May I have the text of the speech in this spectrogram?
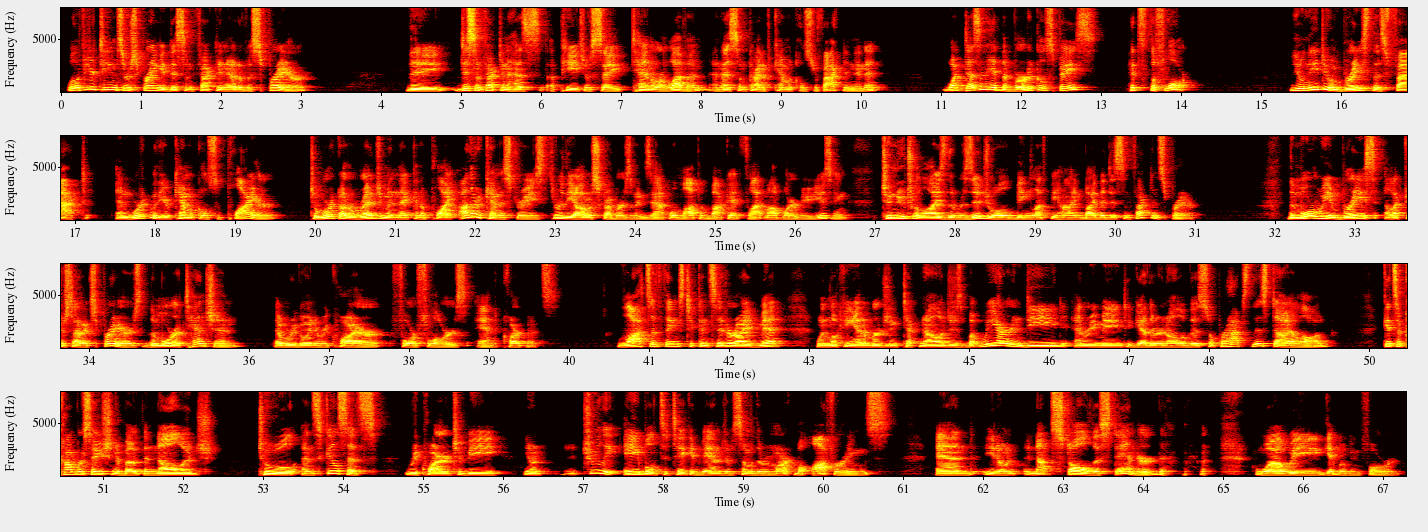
Well, if your teams are spraying a disinfectant out of a sprayer, the disinfectant has a pH of, say, 10 or 11 and has some kind of chemical surfactant in it. What doesn't hit the vertical space hits the floor. You'll need to embrace this fact and work with your chemical supplier to work out a regimen that can apply other chemistries through the auto scrubber as an example, mop and bucket, flat mop, whatever you're using, to neutralize the residual being left behind by the disinfectant sprayer. The more we embrace electrostatic sprayers, the more attention that we're going to require for floors and carpets. Lots of things to consider, I admit, when looking at emerging technologies, but we are indeed and remain together in all of this. So perhaps this dialogue gets a conversation about the knowledge, tool, and skill sets required to be, you know, truly able to take advantage of some of the remarkable offerings and, you know, not stall the standard while we get moving forward.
